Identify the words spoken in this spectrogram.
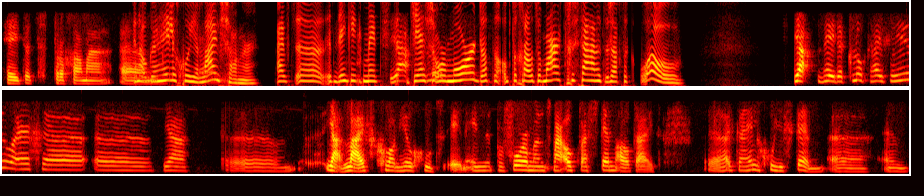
heet het programma. en ook een hele goede livezanger. Hij heeft, uh, denk ik, met ja, Jazz or More dat op de grote markt gestaan. En toen dacht ik, wow. Ja, nee, dat klopt. Hij is heel erg, uh, ja, ja, live gewoon heel goed. In, in de performance, maar ook qua stem altijd. hij heeft een hele goede stem. en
